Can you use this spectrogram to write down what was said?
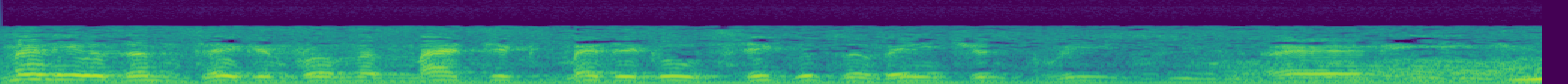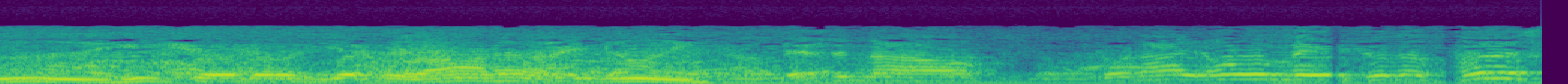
Many of them taken from the magic medical secrets of ancient Greece and Egypt. Mm, he sure does get wrought up, don't he? Listen now. Tonight only to the first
